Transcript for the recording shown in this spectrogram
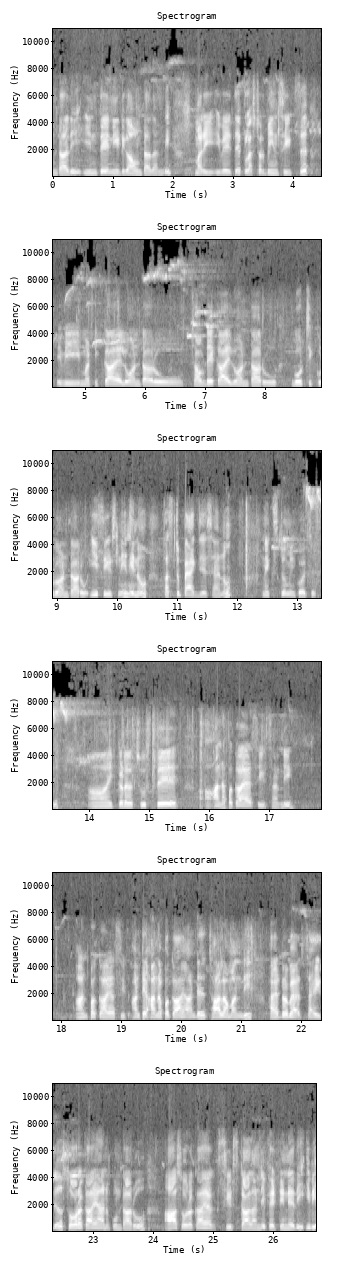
ఉంటుంది. ఇంతే నీట్గా ఉంటుందండి. మరి ఇవైతే క్లస్టర్ బీన్ సీడ్స్ ఇవి మట్టికాయలు అంటారు చవడేకాయలు అంటారు గోర్చిక్కుడు అంటారు. ఈ సీడ్స్ని నేను ఫస్ట్ ప్యాక్ చేశాను. నెక్స్ట్ మీకు వచ్చేసి ఇక్కడ చూస్తే అనపకాయ సీడ్స్ అండి. అనపకాయ సీడ్స్ అంటే అనపకాయ అంటే చాలామంది హైదరాబాద్ సైడ్ సొరకాయ అనుకుంటారు. ఆ సొరకాయ సీడ్స్ కాదండి పెట్టిండేది. ఇవి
